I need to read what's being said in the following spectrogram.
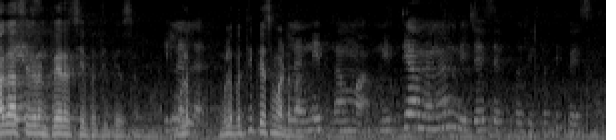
ஆகாசவீரன் பேரரசியை பற்றி பேசணும். இல்ல, உங்களை இல்ல. உங்களை பற்றி பேச மாட்டேன் நித்யா மேனன் விஜய் சேதுபதி பத்தி பேசணும்.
